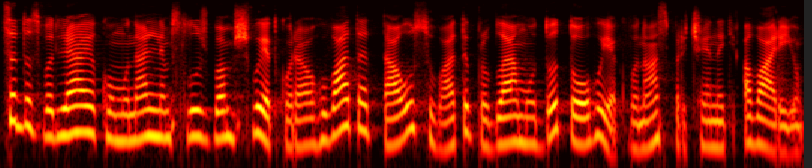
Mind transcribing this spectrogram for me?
Це дозволяє комунальним службам швидко реагувати та усувати проблему до того, як вона спричинить аварію.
